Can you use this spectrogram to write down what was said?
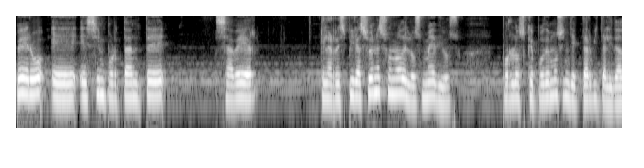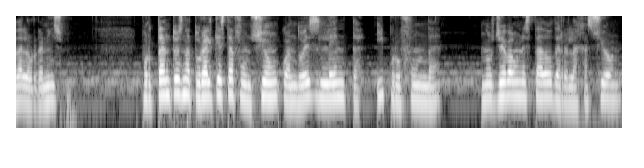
pero eh, es importante saber que la respiración es uno de los medios por los que podemos inyectar vitalidad al organismo. Por tanto, es natural que esta función, cuando es lenta y profunda, nos lleva a un estado de relajación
